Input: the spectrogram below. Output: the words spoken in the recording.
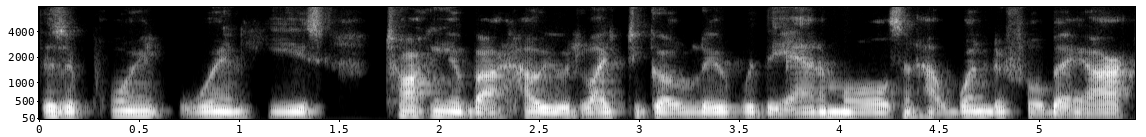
There's a point when he's talking about how he would like to go live with the animals and how wonderful they are.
